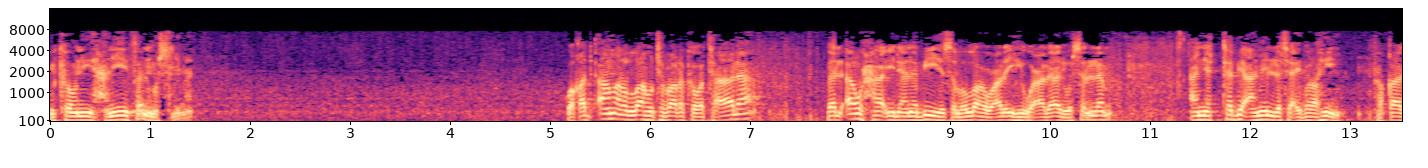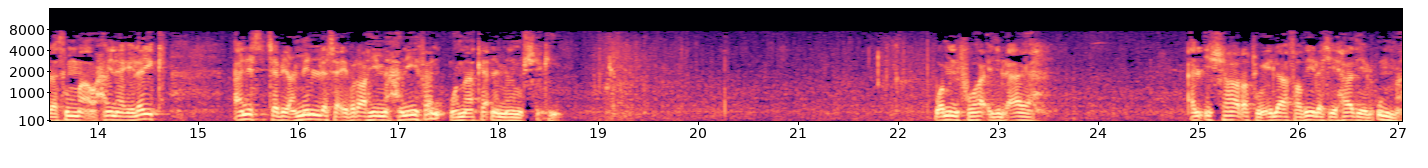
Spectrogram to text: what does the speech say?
بكونه حنيفا مسلما. وقد آمر الله تبارك وتعالى بل أوحى إلى نبيه صلى الله عليه وعلى آله وسلم أن يتبع ملة إبراهيم. فقال ثم أوحينا إليك أن اتبع ملة إبراهيم حنيفا وما كان من المشركين. ومن فوائد الآية الإشارة إلى فضيلة هذه الأمة.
